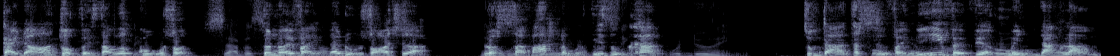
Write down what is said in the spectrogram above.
Cái đó thuộc về giao ước cũ rồi. Tôi nói vậy đã đủ rõ chưa ạ? Luật Sa-bát là một ví dụ khác. Chúng ta thật sự phải nghĩ về việc mình đang làm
